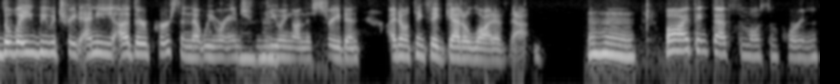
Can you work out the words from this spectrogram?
the way we would treat any other person that we were mm-hmm. interviewing mm-hmm. on the street and i don't think they get a lot of that Mm-hmm. Well, I think that's the most important.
